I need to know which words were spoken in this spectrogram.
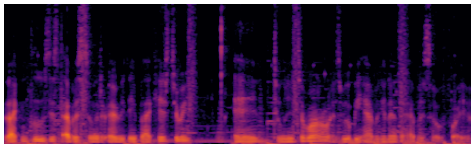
That concludes this episode of Everyday Black History. And tune in tomorrow as we'll be having another episode for you.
